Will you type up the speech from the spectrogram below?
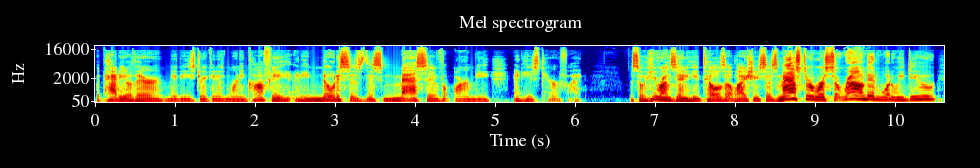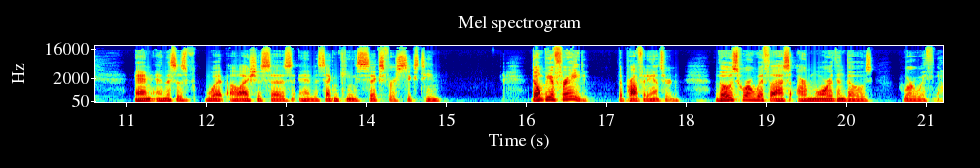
the patio there. Maybe he's drinking his morning coffee, and he notices this massive army, and he's terrified. So he runs in, he tells Elisha, he says, Master, we're surrounded. What do we do? And, and this is what Elisha says in 2 Kings 6, verse 16. Don't be afraid, the prophet answered. Those who are with us are more than those who are with them.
